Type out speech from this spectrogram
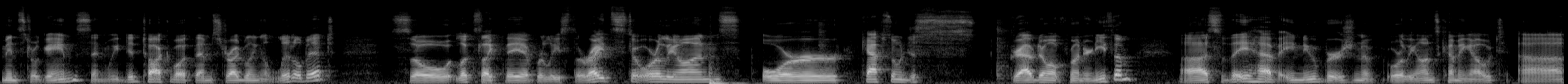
Minstrel Games, and we did talk about them struggling a little bit. So it looks like they have released the rights to Orleans, or Capstone just grabbed them out from underneath them. Uh, so they have a new version of Orleans coming out. Uh,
